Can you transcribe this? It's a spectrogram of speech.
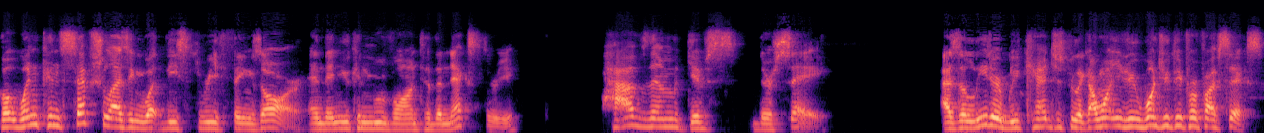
But when conceptualizing what these three things are, and then you can move on to the next three, have them give their say as a leader, we can't just be like, I want you to do one, two, three, four, five, six.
